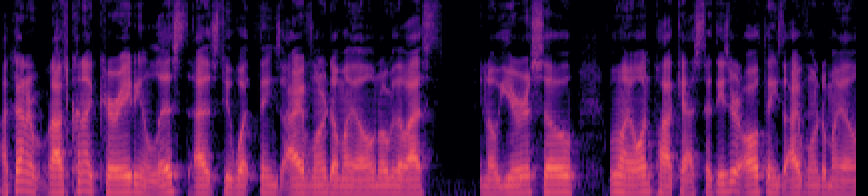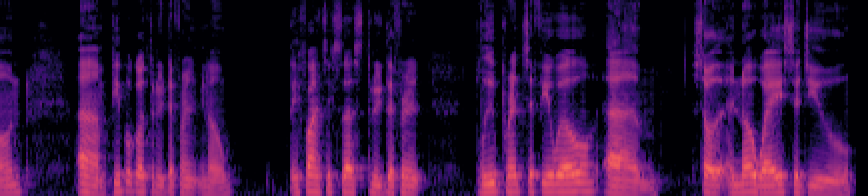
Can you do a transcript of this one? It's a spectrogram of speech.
I kind of I was kind of curating a list as to what things I've learned on my own over the last you know year or so with my own podcast. So these are all things I've learned on my own. Um, people go through different, you know, they find success through different blueprints, if you will. Um, so in no way should you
